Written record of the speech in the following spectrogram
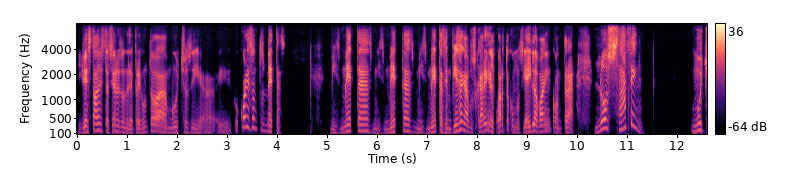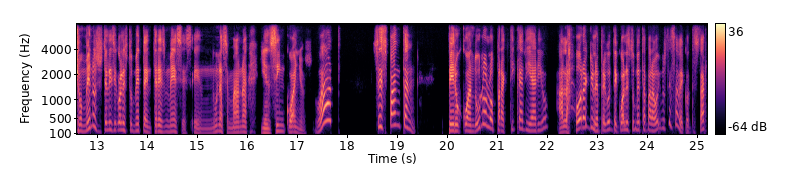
yo he estado en situaciones donde le pregunto a muchos ah, ¿cuáles son tus metas? Mis metas, mis metas, mis metas. Empiezan a buscar en el cuarto como si ahí la van a encontrar. No saben, mucho menos si usted le dice cuál es tu meta en tres meses, en una semana y en cinco años. ¿What? Se espantan. Pero cuando uno lo practica diario, a la hora que le pregunte cuál es tu meta para hoy, usted sabe contestar.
